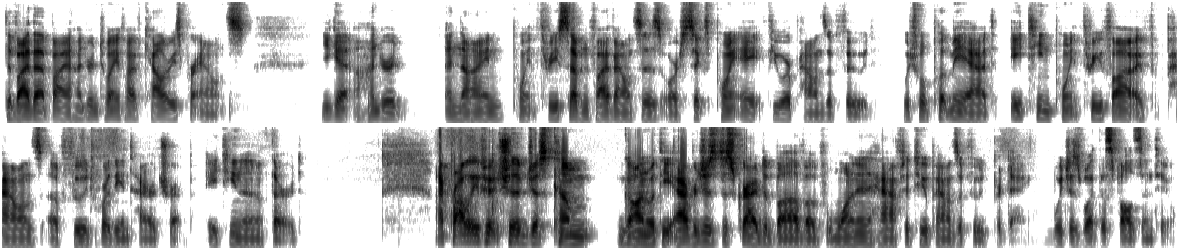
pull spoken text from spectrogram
Divide that by 125 calories per ounce. You get 109.375 ounces or 6.8 fewer pounds of food which will put me at 18.35 pounds of food for the entire trip 18 and a third i probably should have just come gone with the averages described above of one and a half to two pounds of food per day, which is what this falls into.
